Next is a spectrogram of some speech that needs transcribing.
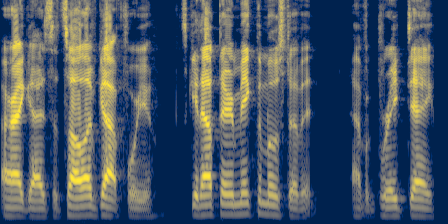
All right, guys, that's all I've got for you. Let's get out there and make the most of it. Have a great day.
